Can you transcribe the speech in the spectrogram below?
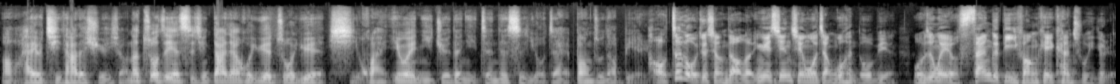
啊，还有其他的学校，那。做这件事情，大家会越做越喜欢，因为你觉得你真的是有在帮助到别人。好，这个我就想到了，因为先前我讲过很多遍，我认为有三个地方可以看出一个人，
